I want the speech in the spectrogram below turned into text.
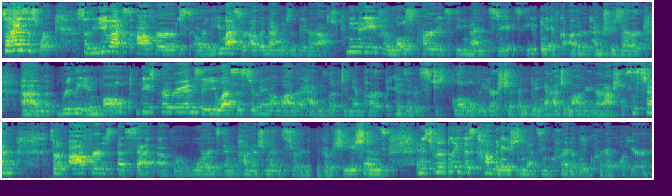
So how does this work? So the U.S. offers, or the U.S. or other members of the international community, for the most part, it's the United States. Even if other countries are um, really involved with these programs, the U.S. is doing a lot of the heavy lifting in part because of its just global leadership and being a hegemonic international system. So it offers a set of rewards and punishments during negotiations. And it's really this combination that's incredibly critical here.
